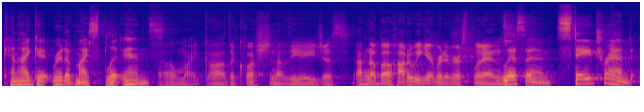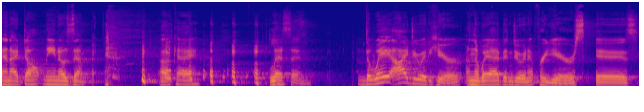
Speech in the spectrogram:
can I get rid of my split ends? Oh my god, the question of the ages. I don't know, Bo. How do we get rid of our split ends? Listen, stay trimmed, and I don't mean Ozempic. Okay? Listen, the way I do it here, and the way I've been doing it for years, is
